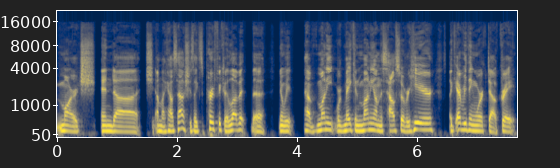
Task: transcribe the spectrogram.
March and uh, she, I'm like, how's the house? She's like, it's perfect. I love it. The, you know, we have money. We're making money on this house over here. Like everything worked out great.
